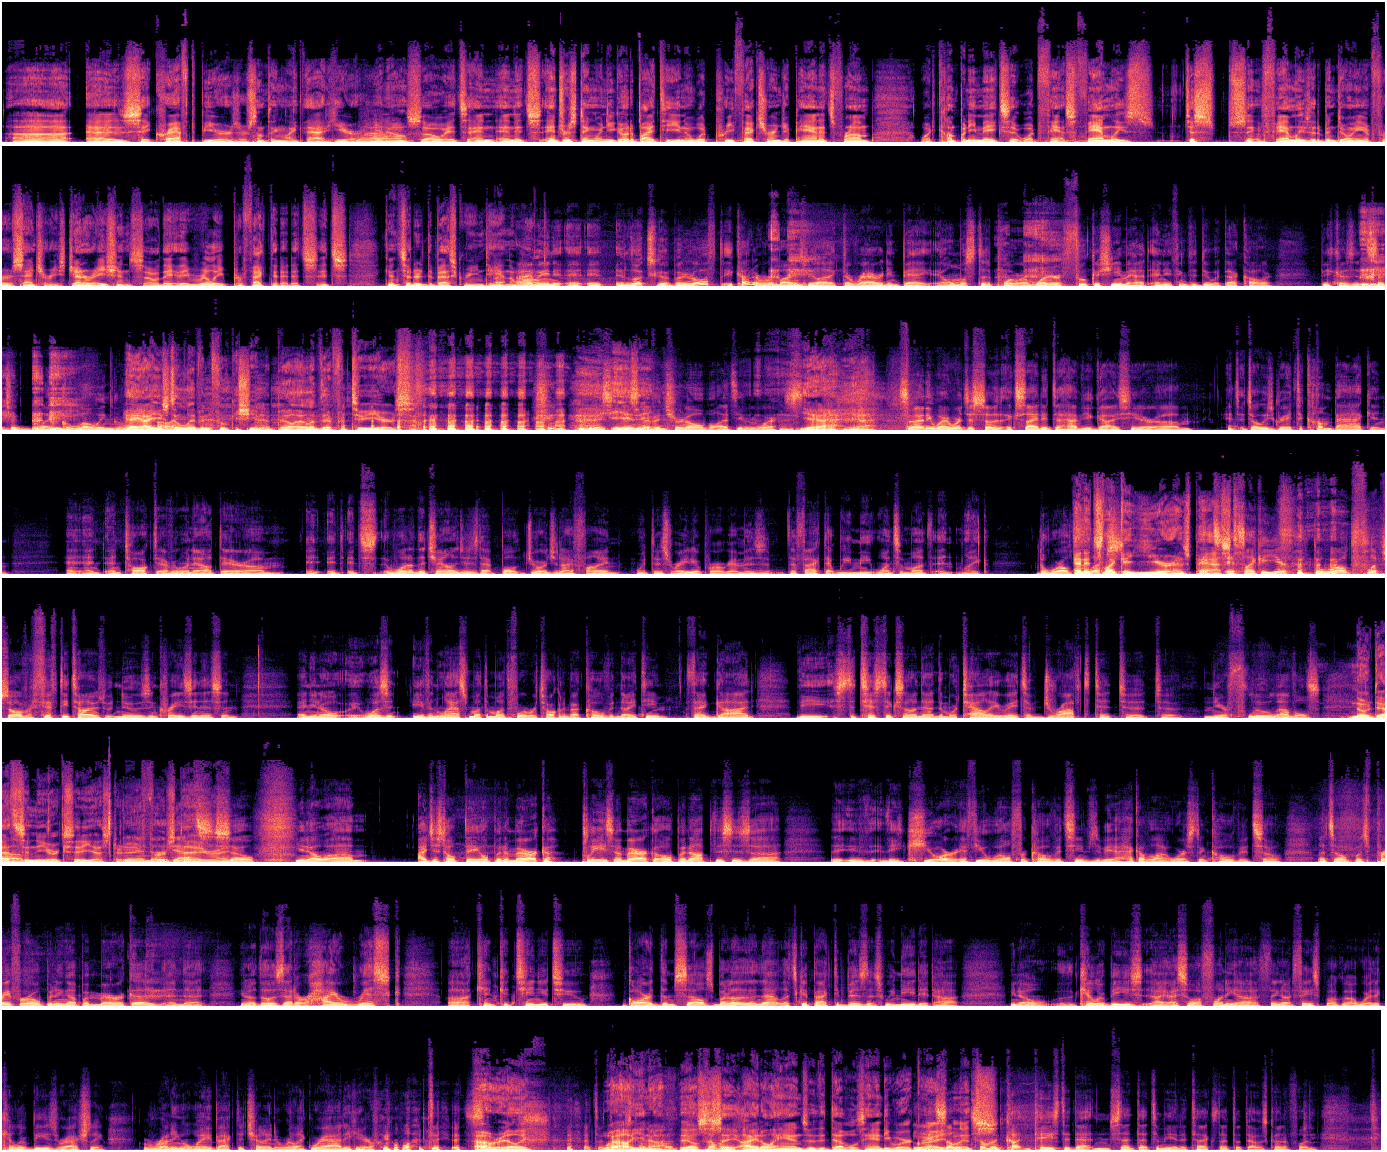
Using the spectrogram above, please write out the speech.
uh, as say craft beers or something like that here. You know, so it's and and it's interesting when you go to buy tea. You know what prefecture in Japan it's from, what company makes it, what fa- families just families that have been doing it for centuries, generations. So they, they really perfected it. It's it's considered the best green tea in the world. I mean, it, it, it, looks good, but it oft, it kind of reminds me of like the Raritan Bay, almost to the point where I wonder if Fukushima had anything to do with that color, because it's such a like glowing green. hey, I used to live in Fukushima, Bill. I lived there for two years. At least you didn't Easy. live in Chernobyl. That's even worse. Yeah, yeah. So anyway, we're just so excited to have you guys here. Um, it's, it's always great to come back and and, and, and talk to everyone out there. Um, it, it, it's one of the challenges that both George and I find with this radio program is the fact that we meet once a month and like the world And it's like a year has It's, passed. it's like a year. The world flips over 50 times with news and craziness and and you know it wasn't even last month, the month before. We're talking about COVID 19. Thank God, the statistics on that and the mortality rates have dropped to to, to near flu levels. no deaths um, in New York City yesterday, yeah, no first deaths. day, right? So, you know, um, I just hope they open America. Please, America, open up. This is uh, the, the cure, if you will, for COVID seems to be a heck of a lot worse than COVID. So let's op- let's pray for opening up America and, and that you know those that are higher risk uh, can continue to guard themselves. But other than that, let's get back to business. We need it. Uh, you know, the killer bees. I, I saw a funny uh, thing on Facebook uh, where the killer bees were actually running away back to China. We're like, we're out of here. We don't want this. oh, really? Well, you know, fun. they also Someone- say idle hands are the devil's handiwork, yeah, right? someone, someone cut and pasted that and sent that to me in a text. I thought that was kind of funny.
